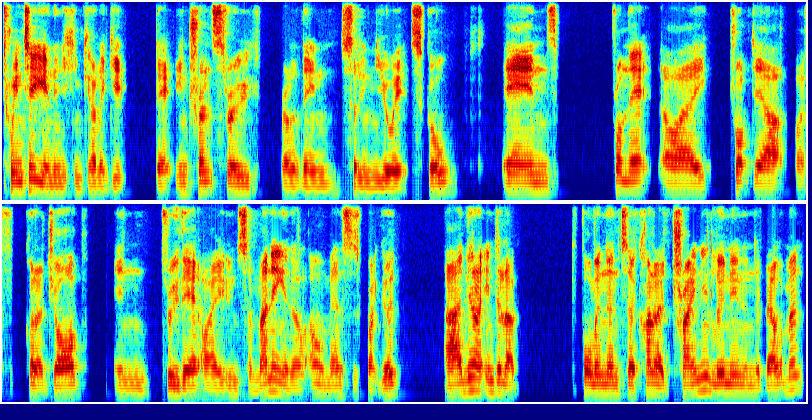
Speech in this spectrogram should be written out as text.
20, and then you can kind of get that entrance through rather than sitting you at school. And from that, I dropped out. I got a job and through that I earned some money and oh man this is quite good. Uh, then I ended up falling into kind of training learning and development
